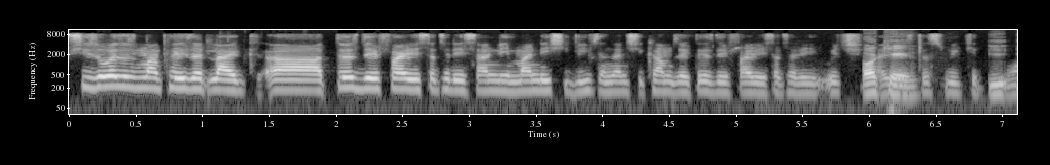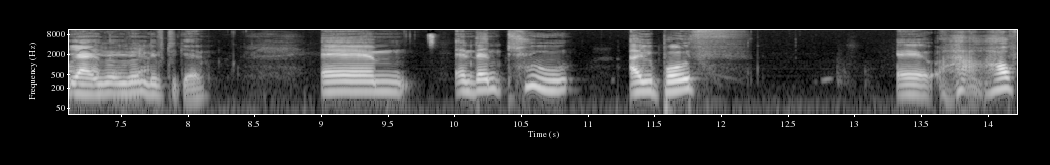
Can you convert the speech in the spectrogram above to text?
she's always at my place at like uh Thursday, Friday, Saturday, Sunday. Monday she leaves and then she comes like Thursday, Friday, Saturday, which I Okay. guess this week You- yeah, you, happen, don't- you don't yeah. live together. Um, and then two, are you both? Uh, how how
